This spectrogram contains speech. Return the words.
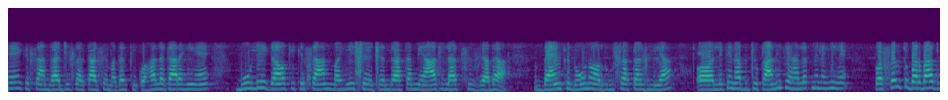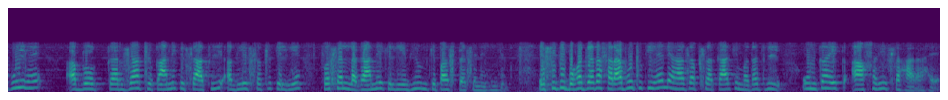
हैं। किसान राज्य सरकार से मदद की गुहार लगा रहे हैं। मूली गाँव के किसान महेश चंद्राकर ने आठ लाख से ज़्यादा बैंक लोन और दूसरा कर्ज लिया, और लेकिन अब चुकाने की हालत में नहीं है। फ़सल तो बर्बाद हुई है। अब कर्जा चुकाने के साथ ही अगले सत्र के लिए फ़सल लगाने के लिए भी उनके पास पैसे नहीं है। स्थिति बहुत ज़्यादा खराब हो चुकी है, लिहाजा अब सरकार की मदद ही उनका एक आखिरी सहारा है।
